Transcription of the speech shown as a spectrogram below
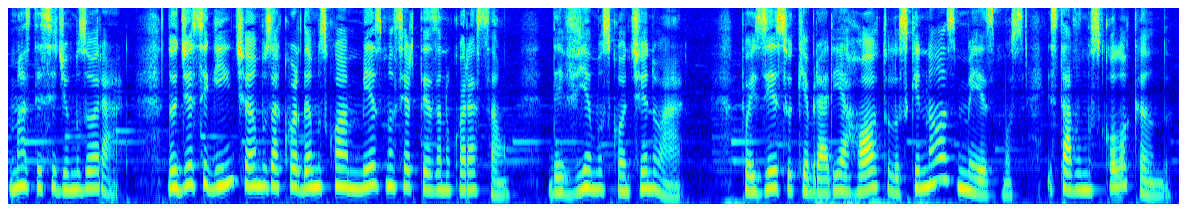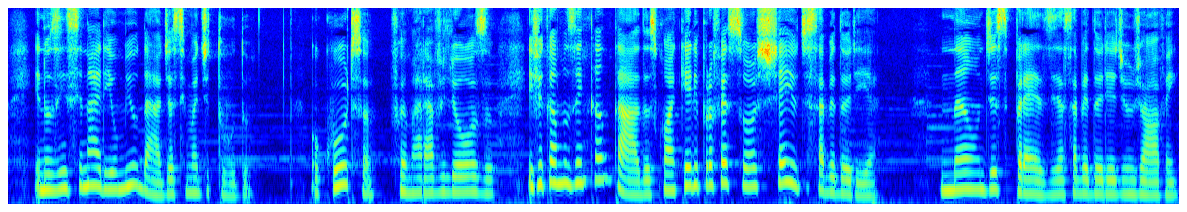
mas decidimos orar. No dia seguinte, ambos acordamos com a mesma certeza no coração: devíamos continuar pois isso quebraria rótulos que nós mesmos estávamos colocando e nos ensinaria humildade acima de tudo. O curso foi maravilhoso e ficamos encantados com aquele professor cheio de sabedoria. Não despreze a sabedoria de um jovem,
